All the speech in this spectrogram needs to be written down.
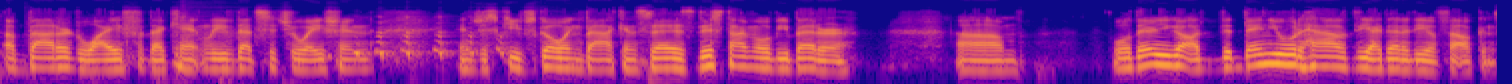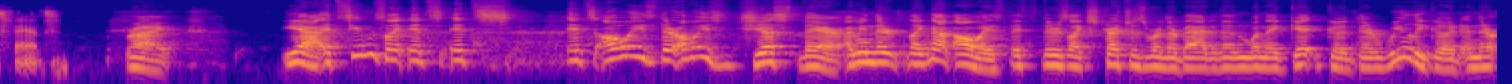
a battered wife that can't leave that situation and just keeps going back and says, this time it will be better. Um, well, there you go. Then you would have the identity of Falcons fans. Right. Yeah, it seems like it's it's it's always they're always just there. I mean, they're like not always. There's like stretches where they're bad, and then when they get good, they're really good, and they're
